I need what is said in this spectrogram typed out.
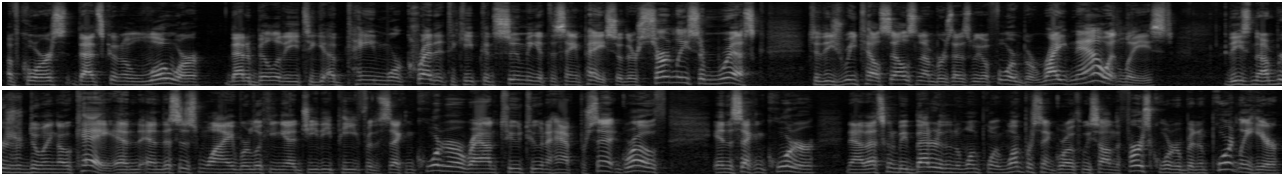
of course, that's going to lower that ability to obtain more credit to keep consuming at the same pace. So there's certainly some risk to these retail sales numbers as we go forward. But right now, at least, these numbers are doing okay. And, and this is why we're looking at GDP for the second quarter around 2, 2.5% growth in the second quarter. Now, that's going to be better than the 1.1% growth we saw in the first quarter. But importantly, here,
